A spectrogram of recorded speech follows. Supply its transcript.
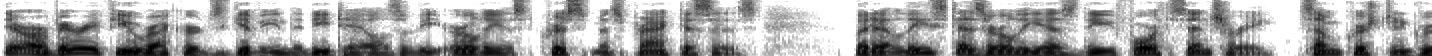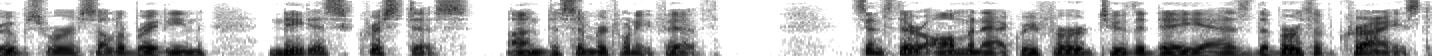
There are very few records giving the details of the earliest Christmas practices, but at least as early as the 4th century, some Christian groups were celebrating Natus Christus on December 25th. Since their almanac referred to the day as the birth of Christ,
